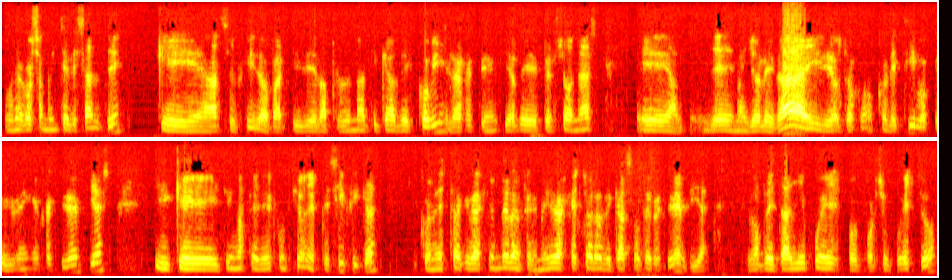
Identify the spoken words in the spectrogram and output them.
Una cosa muy interesante que ha surgido a partir de la problemática del COVID en las residencias de personas eh, de mayor edad y de otros colectivos que viven en residencias y que tiene una serie de funciones específicas con esta creación de la enfermera gestora de casos de residencia. Los detalles, pues, por, por supuesto,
